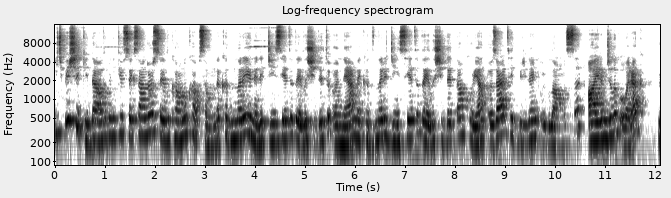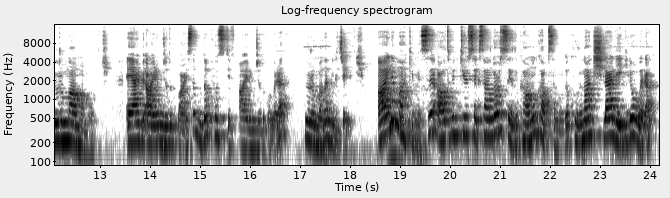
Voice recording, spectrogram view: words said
Hiçbir şekilde 6284 sayılı kanun kapsamında kadınlara yönelik cinsiyete dayalı şiddeti önleyen ve kadınları cinsiyete dayalı şiddetten koruyan özel tedbirlerin uygulanması ayrımcılık olarak yorumlanmamalıdır. Eğer bir ayrımcılık varsa bu da pozitif ayrımcılık olarak yorumlanabilecektir. Aile Mahkemesi 6284 sayılı kanun kapsamında korunan kişilerle ilgili olarak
